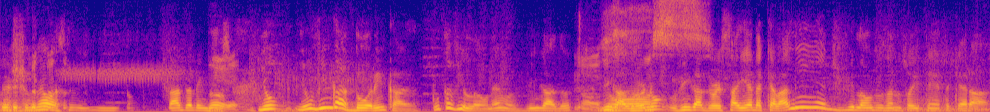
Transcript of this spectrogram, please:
Deixa, uhum. meu, assim, nada além disso. Não, e, o, e o Vingador, hein, cara? Puta vilão, né, mano? Vingador. Nossa. Vingador, no, Vingador saía daquela linha de vilão dos anos 80 que era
